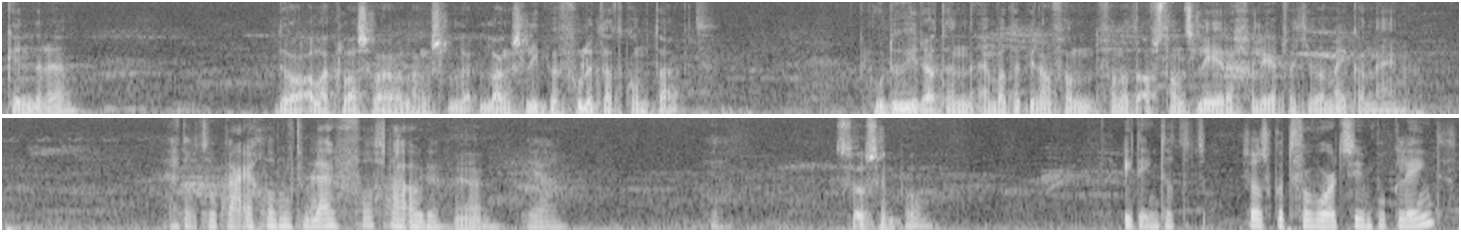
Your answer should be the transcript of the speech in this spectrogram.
kinderen. Door alle klassen waar we langs, langs liepen, voel ik dat contact. Hoe doe je dat en, en wat heb je dan van, van het afstandsleren geleerd wat je wel mee kan nemen? Ja, dat we elkaar echt wel moeten blijven vasthouden. Ja? Ja. Zo simpel? Ik denk dat het, zoals ik het verwoord, simpel klinkt.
